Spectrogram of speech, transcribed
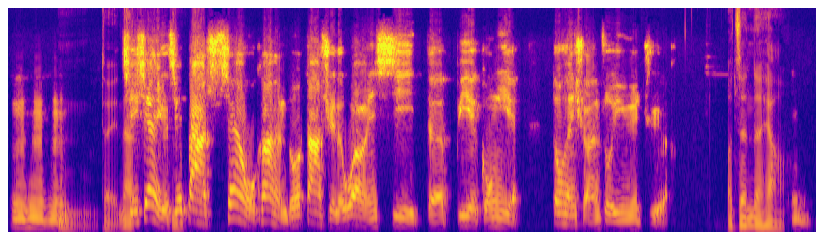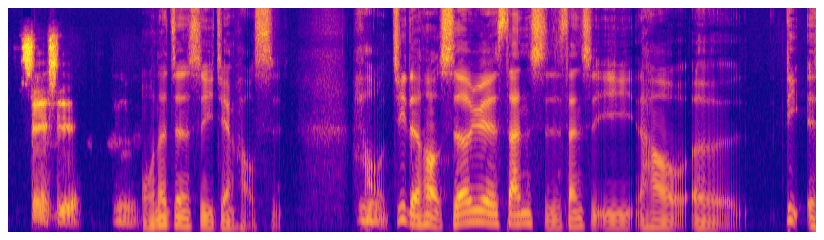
嗯哼哼，嗯，对。那其实现在有些大，现在我看很多大学的外文系的毕业公演都很喜欢做音乐剧了。哦，真的呀嗯，是是，嗯，哦，那真的是一件好事。好，记得哈，十二月三十、三十一，然后呃，第呃，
